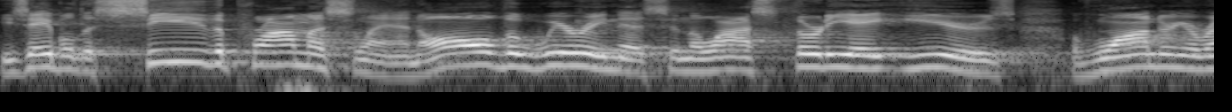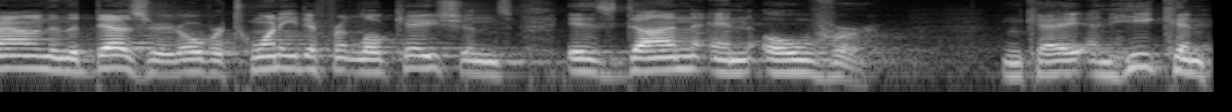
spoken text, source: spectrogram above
He's able to see the promised land. All the weariness in the last 38 years of wandering around in the desert over 20 different locations is done and over. Okay? And he can,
